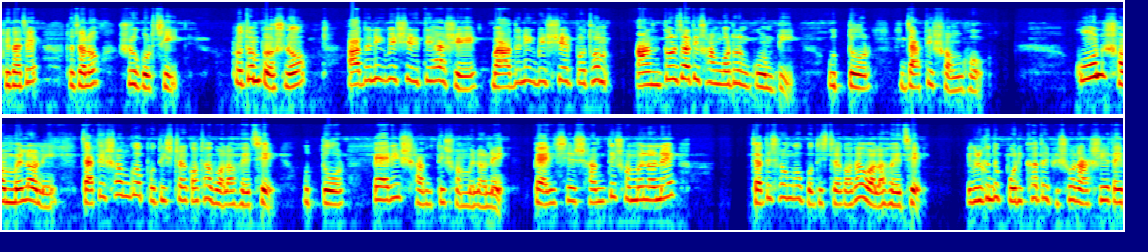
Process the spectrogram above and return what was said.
ঠিক আছে? তো চলো শুরু করছি। প্রথম প্রশ্ন, আধুনিক বিশ্বের ইতিহাসে বা আধুনিক বিশ্বের প্রথম আন্তর্জাতিক সংগঠন কোনটি? উত্তর, জাতিসংঘ। কোন সম্মেলনে জাতিসংঘ প্রতিষ্ঠার কথা বলা হয়েছে? উত্তর, প্যারিস শান্তি সম্মেলনে। প্যারিসের শান্তি সম্মেলনে জাতিসংঘ প্রতিষ্ঠার কথা বলা হয়েছে। এগুলো কিন্তু পরীক্ষাতে ভীষণ আসে, তাই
